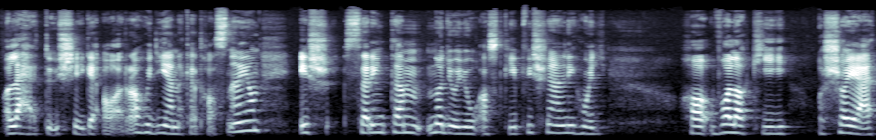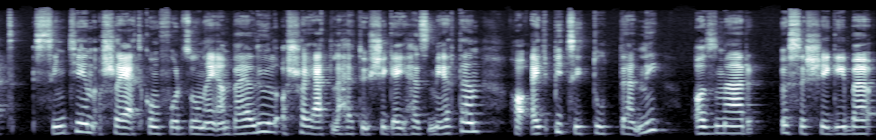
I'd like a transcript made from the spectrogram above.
a lehetősége arra, hogy ilyeneket használjon, és szerintem nagyon jó azt képviselni, hogy ha valaki a saját szintjén, a saját komfortzónáján belül, a saját lehetőségeihez mérten, ha egy picit tud tenni, az már összességében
